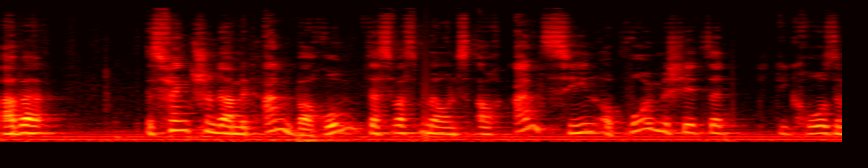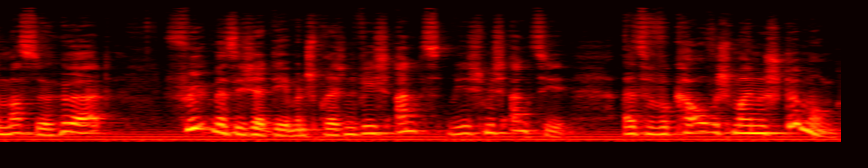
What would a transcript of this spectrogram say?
Aber es fängt schon damit an, warum? Das, was wir uns auch anziehen, obwohl mich jetzt die große Masse hört, fühlt mir sich ja dementsprechend, wie ich, wie ich mich anziehe. Also verkaufe ich meine Stimmung.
